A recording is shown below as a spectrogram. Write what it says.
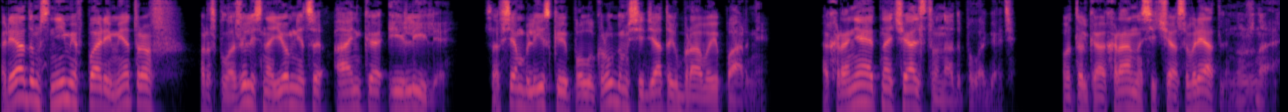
Рядом с ними в паре метров расположились наемницы Анька и Лили. Совсем близко и полукругом сидят их бравые парни. Охраняет начальство, надо полагать. Вот только охрана сейчас вряд ли нужна.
